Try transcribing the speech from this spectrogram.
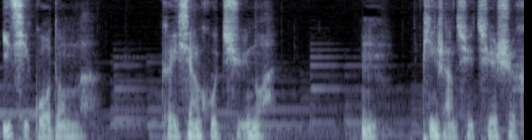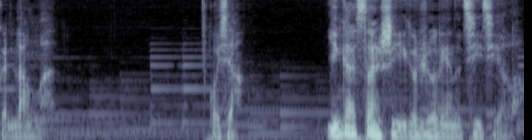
一起过冬了，可以相互取暖。嗯，听上去确实很浪漫。我想，应该算是一个热恋的季节了。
